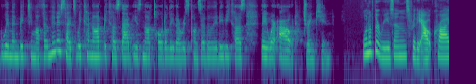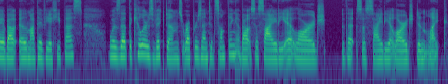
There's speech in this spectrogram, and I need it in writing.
women victim of feminicides, we cannot because that is not totally their responsibility because they were out drinking. One of the reasons for the outcry about El Mataviejitas was that the killer's victims represented something about society at large that society at large didn't like.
